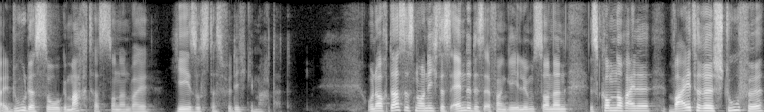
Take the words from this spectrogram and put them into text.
weil du das so gemacht hast, sondern weil Jesus das für dich gemacht hat. Und auch das ist noch nicht das Ende des Evangeliums, sondern es kommt noch eine weitere Stufe.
